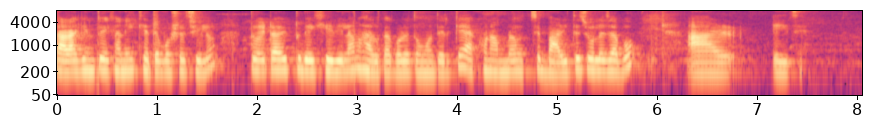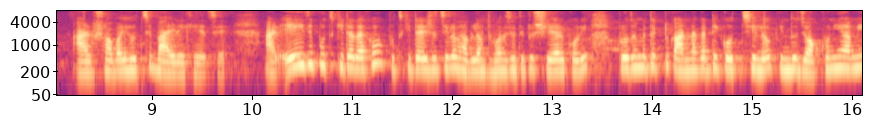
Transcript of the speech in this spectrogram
তারা কিন্তু এখানেই খেতে বসেছিল। তো এটাও একটু দেখিয়ে দিলাম হালকা করে তোমাদেরকে। এখন আমরা হচ্ছে বাড়িতে চলে যাব। আর এই যে আর সবাই হচ্ছে বাইরে খেয়েছে। আর এই যে পুচকিটা দেখো, পুচকিটা এসেছিল, ভাবলাম তোমাদের সাথে একটু শেয়ার করি। প্রথমে তো একটু কান্নাকাটি করছিল, কিন্তু যখনই আমি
